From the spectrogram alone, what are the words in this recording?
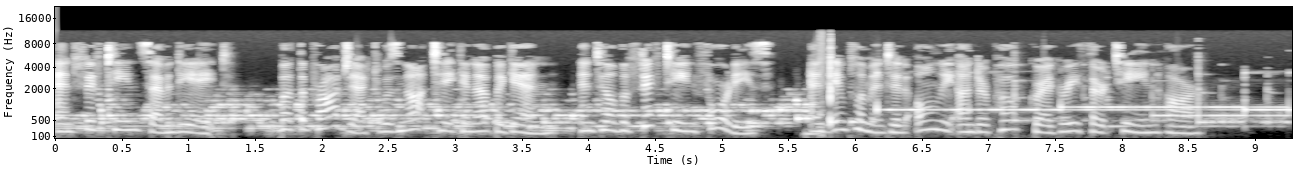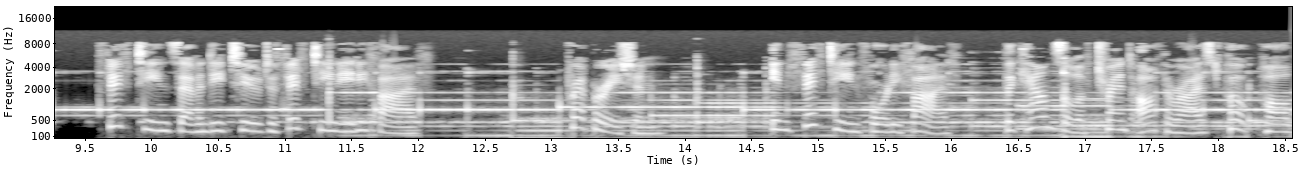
and 1578. But the project was not taken up again until the 1540s and implemented only under Pope Gregory XIII R. 1572 to 1585. Preparation. In 1545, the Council of Trent authorized Pope Paul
